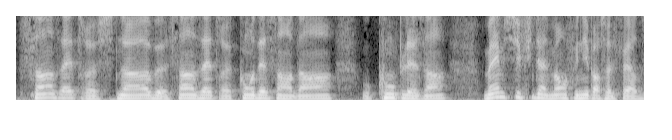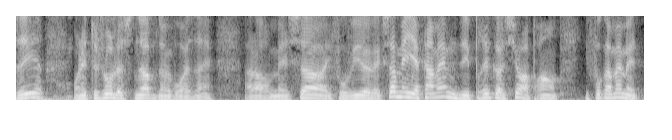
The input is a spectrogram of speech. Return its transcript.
sans être snob, sans être condescendant ou complaisant, même si finalement on finit par se le faire dire, on est toujours le snob d'un voisin. Alors, mais ça, il faut vivre avec ça, mais il y a quand même des précautions à prendre. Il faut quand même être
